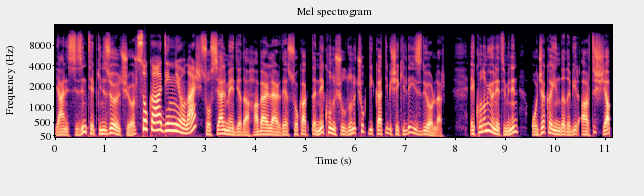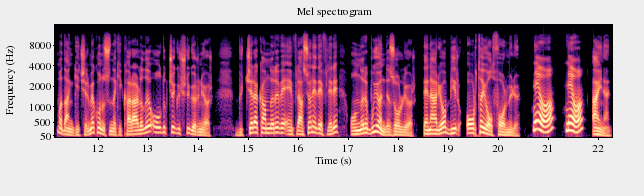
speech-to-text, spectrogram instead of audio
yani sizin tepkinizi ölçüyor, Sokağa dinliyorlar. Sosyal medyada, haberlerde, sokakta ne konuşulduğunu çok dikkatli bir şekilde izliyorlar. Ekonomi yönetiminin Ocak ayında da bir artış yapmadan geçirme konusundaki kararlılığı oldukça güçlü görünüyor. Bütçe rakamları ve enflasyon hedefleri onları bu yönde zorluyor. Senaryo bir orta yol formülü. Ne o? Ne o? Aynen.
